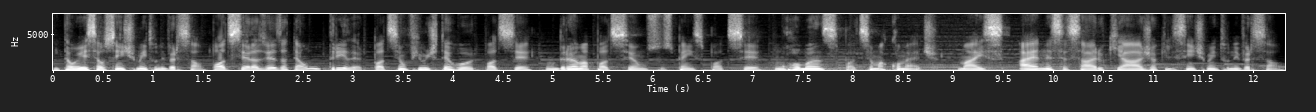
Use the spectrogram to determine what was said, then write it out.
Então esse é o sentimento universal. Pode ser às vezes até um thriller, pode ser um filme de terror, pode ser um drama, pode ser um suspense, pode ser um romance, pode ser uma comédia. Mas é necessário que haja aquele sentimento universal,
